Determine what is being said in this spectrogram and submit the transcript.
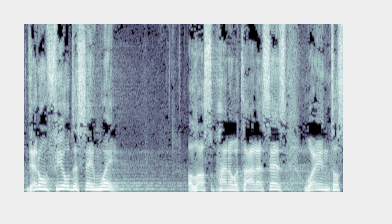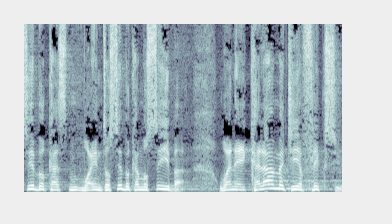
They don't feel the same way. Allah subhanahu wa ta'ala says, وَإِن تُصِبُكَ, وَإِن تُصِبُكَ مُصِيبَةً When a calamity afflicts you,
